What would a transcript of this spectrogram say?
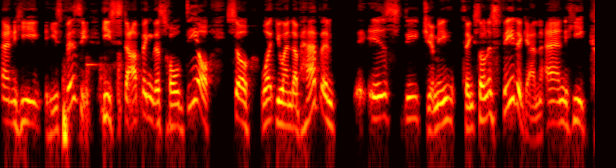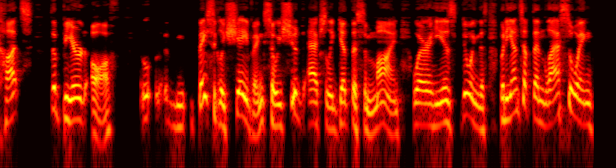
And he he's busy. He's stopping this whole deal. So what you end up happening is the Jimmy thinks on his feet again and he cuts the beard off basically shaving, so he should actually get this in mind where he is doing this, but he ends up then lassoing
